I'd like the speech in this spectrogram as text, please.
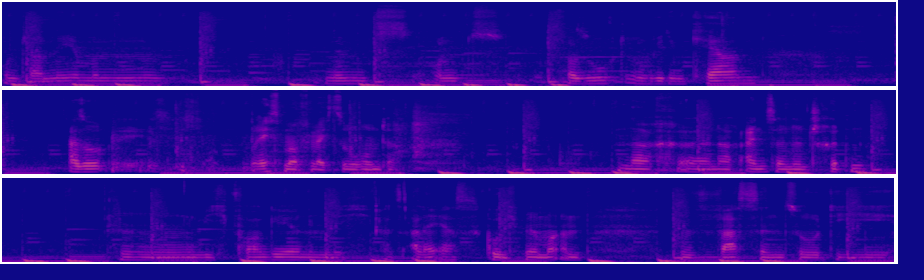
Unternehmen nimmt und versucht irgendwie den Kern also ich, ich breche es mal vielleicht so runter. Nach, äh, nach einzelnen Schritten, äh, wie ich vorgehe, nämlich als allererstes gucke ich mir mal an, was sind so die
